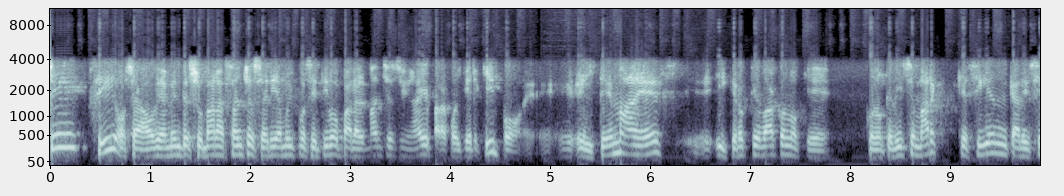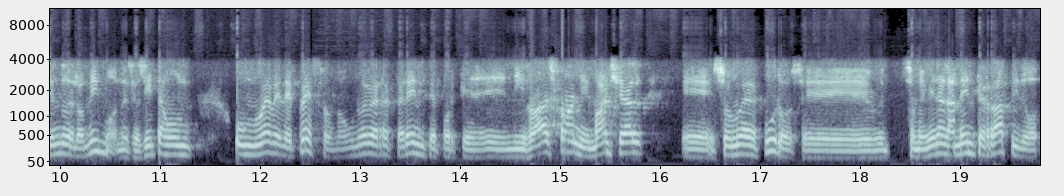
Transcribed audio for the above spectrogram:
Sí, sí, o sea, obviamente sumar a Sánchez sería muy positivo para el Manchester United, para cualquier equipo. Eh, eh, el tema es, y creo que va con lo que con lo que dice Mark, que siguen careciendo de lo mismo. Necesitan un, un 9 de peso, no un 9 referente, porque eh, ni Rashford ni Marshall eh, son nueve puros. Eh, se me viene a la mente rápido.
